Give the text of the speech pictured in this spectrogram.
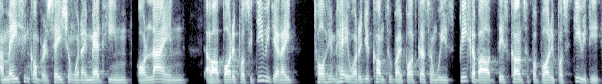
amazing conversation when I met him online about body positivity. And I told him, hey, why don't you come to my podcast and we speak about this concept of body positivity?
